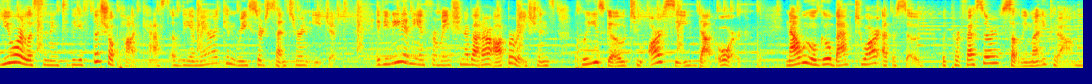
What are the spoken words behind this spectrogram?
You are listening to the official podcast of the American Research Center in Egypt. If you need any information about our operations, please go to arce.org. Now we will go back to our episode with Professor Salima Ikram.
